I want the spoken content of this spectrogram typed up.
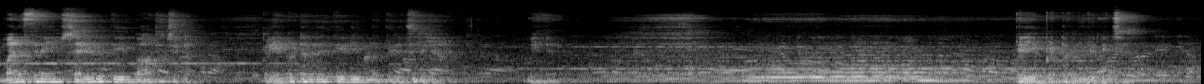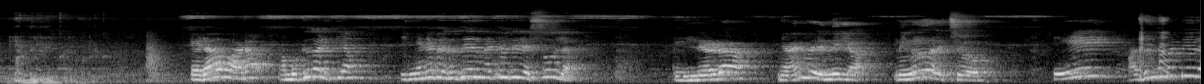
മനസ്സിനെയും ശരീരത്തെയും ബാധിച്ചിട്ട് പ്രിയപ്പെട്ടവരെ തേടിയുള്ള തിരച്ചിലാണ് മിന്നു പ്രിയപ്പെട്ടവർ ഒരുമിച്ച് മണ്ണിലേക്ക് ഒരു മടക്കം എടാ വാടാ നമുക്ക് കളിക്കാം. ഇങ്ങനെ വെറുതെ ഇരുന്നിട്ട് ഒരു രസമില്ല ഇല്ലടാ ഞാൻ വരുന്നില്ല. നിങ്ങൾ കളിച്ചോ? ഏയ് അതൊന്നും പറ്റൂല.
